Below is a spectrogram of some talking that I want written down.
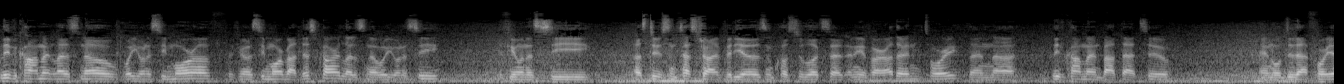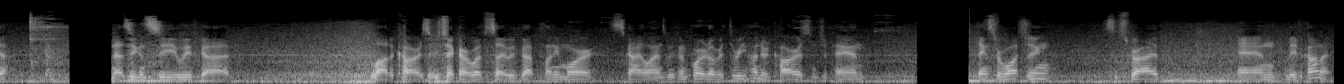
leave a comment, let us know what you want to see more of. If you want to see more about this car, let us know what you want to see. If you want to see us do some test drive videos and closer looks at any of our other inventory, then uh, leave a comment about that too, and we'll do that for you. And as you can see, we've got a lot of cars. If you check our website, we've got plenty more Skylines. We've imported over 300 cars from Japan. Thanks for watching. Subscribe and leave a comment.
